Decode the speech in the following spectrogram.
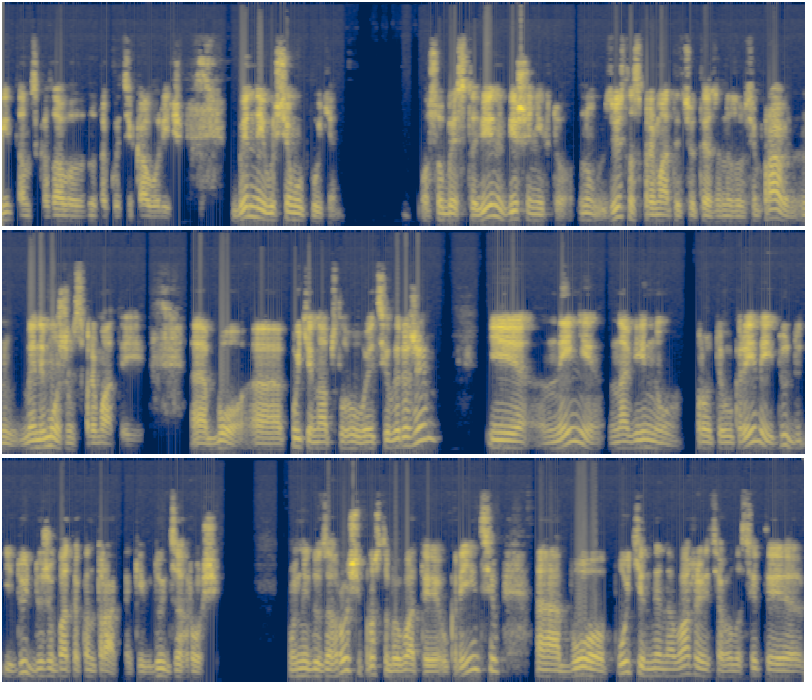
він там сказав ну таку цікаву річ: винний в усьому Путін. Особисто він більше ніхто. Ну звісно, сприймати цю тезу не зовсім правильно. Ну, ми не можемо сприймати її, Е, бо е, Путін обслуговує цілий режим, і нині на війну проти України йдуть йдуть дуже багато контрактників, йдуть за гроші. Вони йдуть за гроші просто бивати українців, е, бо Путін не наважується оголосити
